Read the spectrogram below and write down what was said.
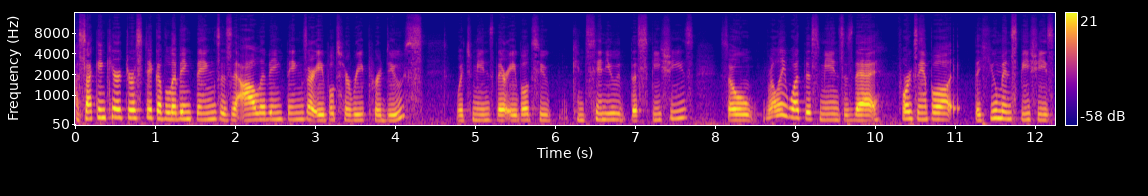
A second characteristic of living things is that all living things are able to reproduce, which means they're able to continue the species. So really what this means is that, for example, the human species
